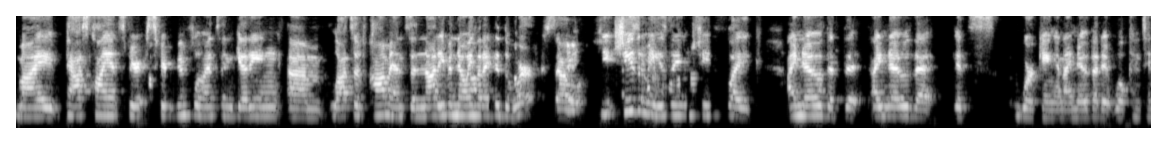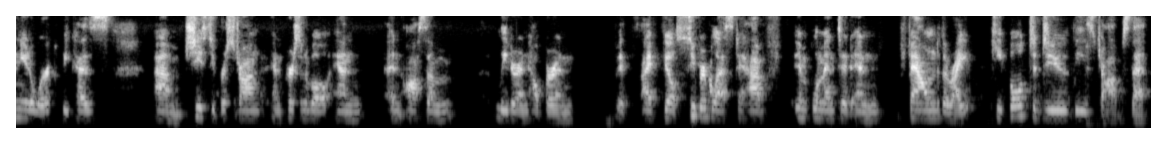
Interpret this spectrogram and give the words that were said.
my past client sphere, sphere of influence and getting um, lots of comments and not even knowing that I did the work. So she, she's amazing. She's like, I know that the, I know that it's working, and I know that it will continue to work because um, she's super strong and personable and an awesome leader and helper. And it's, I feel super blessed to have implemented and found the right people to do these jobs that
